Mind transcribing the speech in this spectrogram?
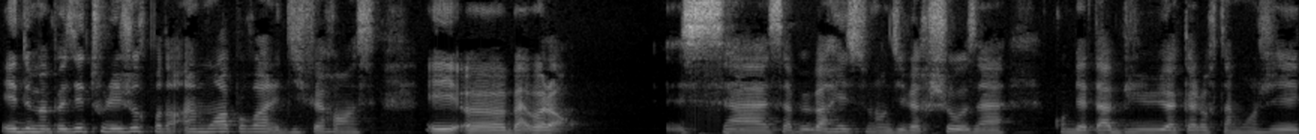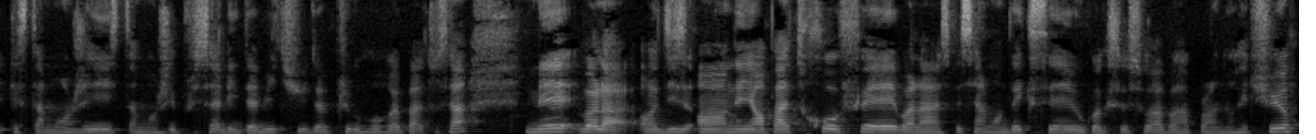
et de me peser tous les jours pendant un mois pour voir les différences. Et euh, bah voilà, ça, ça peut varier selon diverses choses. Hein. Combien t'as bu, à quelle heure t'as mangé, qu'est-ce que t'as mangé, si t'as mangé plus salé que d'habitude, un plus gros repas, tout ça. Mais voilà, en dis, en n'ayant pas trop fait, voilà, spécialement d'excès ou quoi que ce soit par rapport à la nourriture,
